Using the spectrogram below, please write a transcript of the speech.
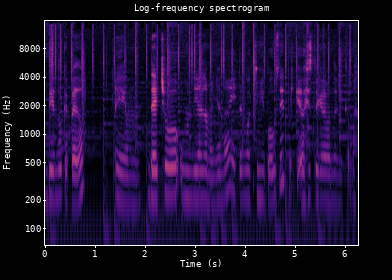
viendo qué pedo. Em, de hecho, un día en la mañana, y tengo aquí mi post-it porque hoy estoy grabando en mi cama.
